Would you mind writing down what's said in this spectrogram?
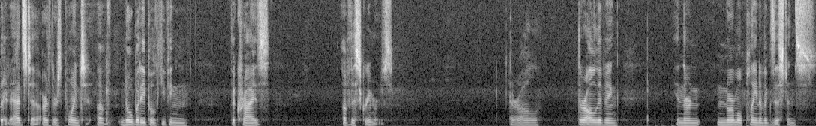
But it adds to Arthur's point of nobody believing the cries of the screamers. They're all they're all living in their n- normal plane of existence.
